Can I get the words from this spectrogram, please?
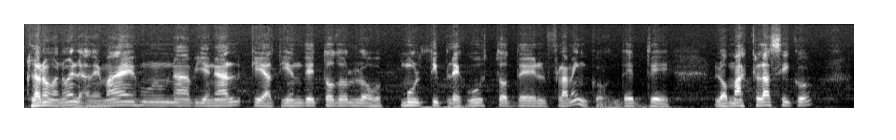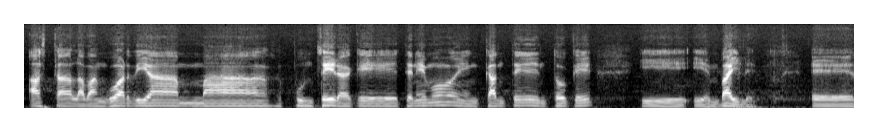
Claro, Manuel, además es una bienal que atiende todos los múltiples gustos del flamenco, desde lo más clásico hasta la vanguardia más puntera que tenemos en cante, en toque y en baile. Eh,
